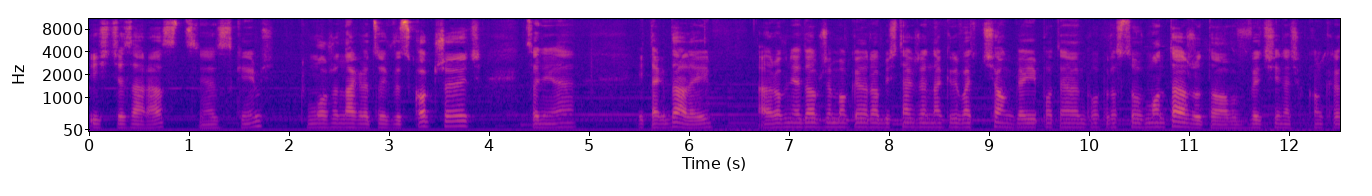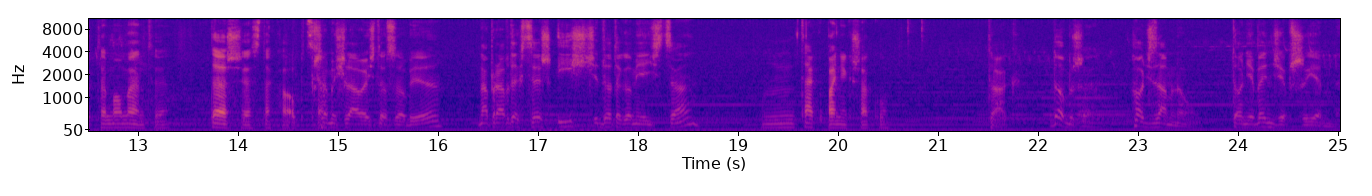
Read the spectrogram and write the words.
iście zaraz nie, z kimś, to może nagle coś wyskoczyć, co nie, i tak dalej. A równie dobrze mogę robić tak, że nagrywać ciągle i potem po prostu w montażu to wycinać konkretne momenty. Też jest taka opcja. Przemyślałeś to sobie? Naprawdę chcesz iść do tego miejsca? Mm, tak, panie Krzaku. Tak, Dobrze. Chodź za mną. To nie będzie przyjemne.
